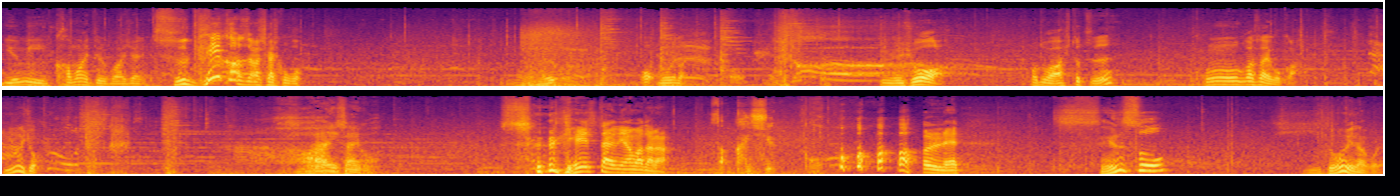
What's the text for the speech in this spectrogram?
弓構えてる場合じゃねえ。すげえ数だなしかしここ。あ燃えない。よいしょ。あとは一つ。このが最後か。よいしょ。はい最後。すげえスタイルの山だな。さあ回収。あれ戦争？ひどいなこれ。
